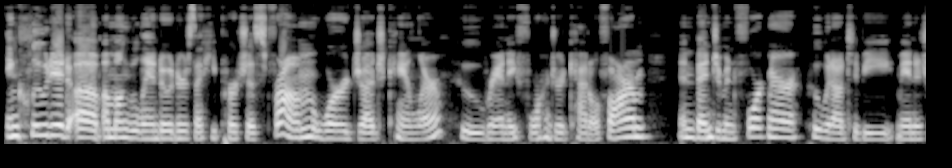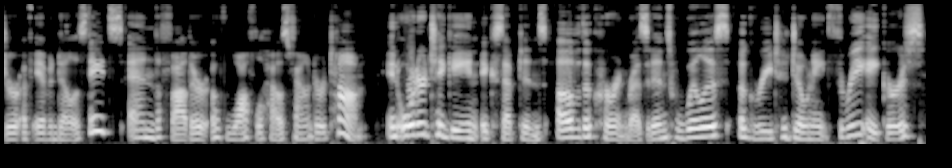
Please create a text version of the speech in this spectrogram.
Included um, among the landowners that he purchased from were Judge Candler, who ran a 400 cattle farm, and Benjamin Forkner, who went on to be manager of Avondale Estates and the father of Waffle House founder Tom. In order to gain acceptance of the current residents, Willis agreed to donate three acres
